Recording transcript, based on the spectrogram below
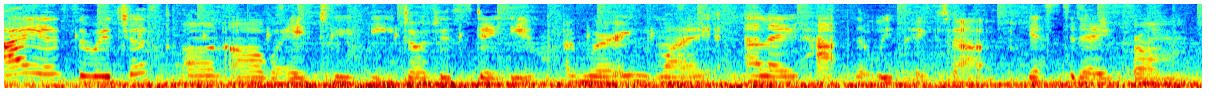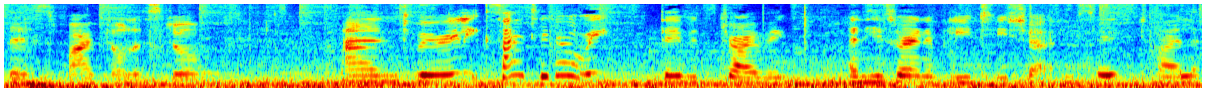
Hiya, so we're just on our way to the Dodgers Stadium. I'm wearing my LA hat that we picked up yesterday from this $5 store. And we're really excited, aren't we? David's driving and he's wearing a blue t-shirt and so is Tyler.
